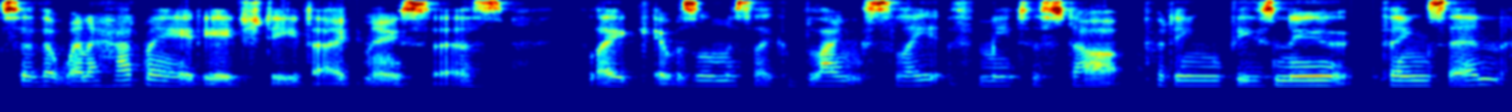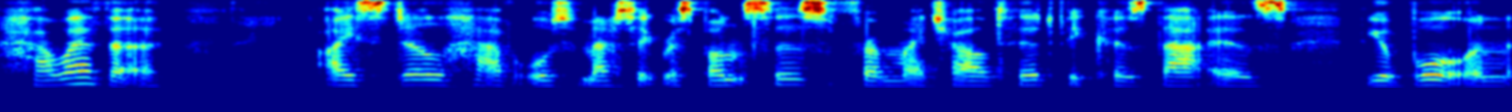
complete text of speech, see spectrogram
so that when I had my ADHD diagnosis, like it was almost like a blank slate for me to start putting these new things in. However, I still have automatic responses from my childhood because that is you're born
